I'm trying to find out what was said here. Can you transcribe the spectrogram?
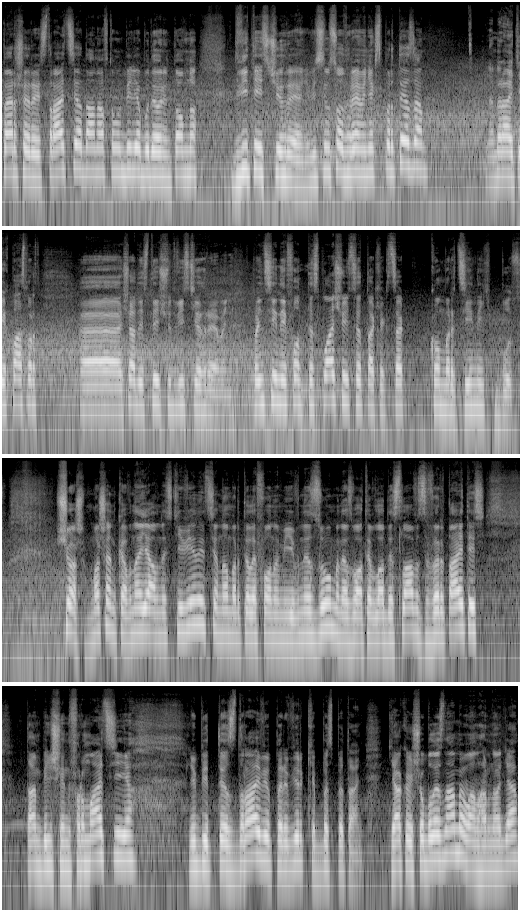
Перша реєстрація даного автомобіля буде орієнтовно 2000 гривень. 800 гривень експертиза. Набирайте їх паспорт е, ще десь 1200 гривень. Пенсійний фонд не сплачується, так як це комерційний бус. Що ж, машинка в наявності Вінниці, номер телефону мій внизу. Мене звати Владислав. Звертайтесь, там більше інформації. Любіть тест-драйві, перевірки без питань. Дякую, що були з нами. Вам гарного дня.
